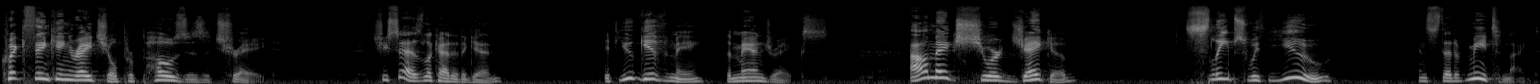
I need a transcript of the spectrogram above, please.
quick thinking Rachel proposes a trade. She says, look at it again. If you give me the mandrakes, I'll make sure Jacob sleeps with you instead of me tonight.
